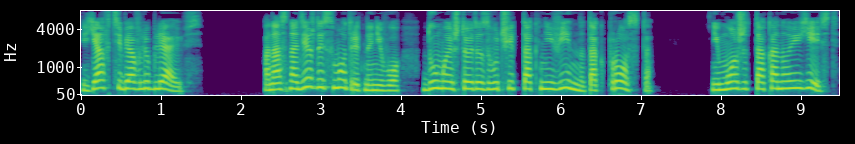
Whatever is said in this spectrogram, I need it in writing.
«Я в тебя влюбляюсь». Она с надеждой смотрит на него, думая, что это звучит так невинно, так просто. И может, так оно и есть.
